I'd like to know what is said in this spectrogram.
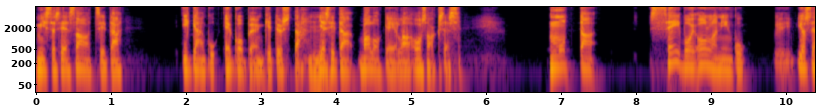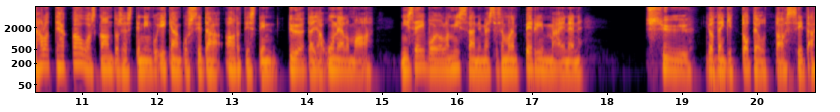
missä se saat sitä ikään kuin ekopönkitystä mm. ja sitä valokeilaa osaksesi. Mutta se ei voi olla niin kuin, jos sä haluat tehdä kauaskantoisesti niin kuin ikään kuin sitä artistin työtä ja unelmaa, niin se ei voi olla missään nimessä semmoinen perimmäinen syy jotenkin toteuttaa sitä,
